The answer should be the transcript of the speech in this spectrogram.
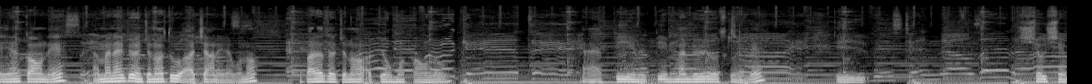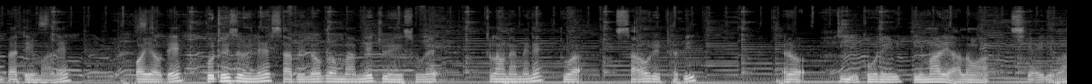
အရန်ကောင်းတယ်အမှန်တမ်းပြောရင်ကျွန်တော်သူ့အားကြနေတယ်ပေါ့နော်ဘာလို့ဆိုကျွန်တော်အပြောမကောင်းလို့အဲပြီးပြီးမနွေတို့ဆိုရင်လည်း ဒီရှုပ်ရှင်ဘတ်တွေမှာလည်းပေါ်ရောက်တယ်ကိုထွေးဆိုရင်လည်းစာပေလောကမှာမြက်ကျွင်ဆိုတဲ့ကလောင်နာမည်နဲ့သူကစာအုပ်တွေထပ်ပြီးအဲ့တော့ဒီအကိုတွေဒီမတွေအားလုံးကဆရာကြီးတွေပါ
